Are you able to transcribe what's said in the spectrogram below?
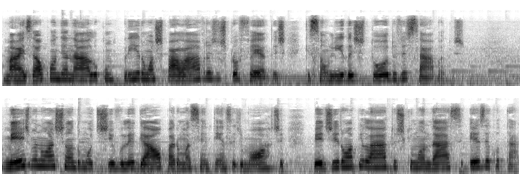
mas ao condená-lo cumpriram as palavras dos profetas, que são lidas todos os sábados. Mesmo não achando motivo legal para uma sentença de morte, pediram a Pilatos que o mandasse executar.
